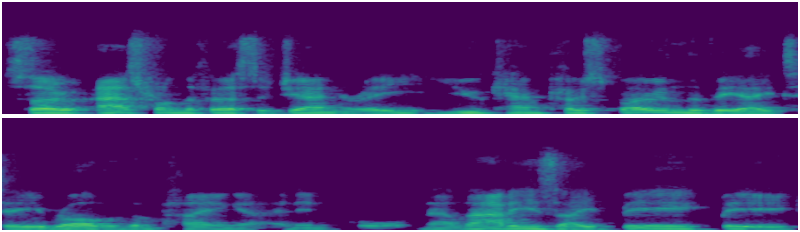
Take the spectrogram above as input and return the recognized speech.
So, as from the 1st of January, you can postpone the VAT rather than paying it an import. Now, that is a big, big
